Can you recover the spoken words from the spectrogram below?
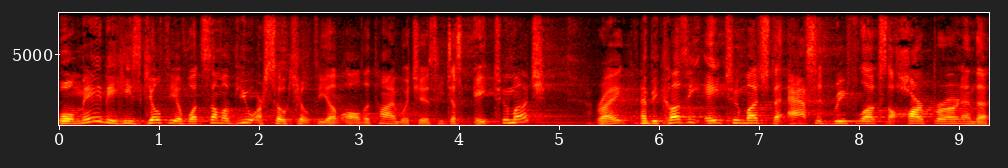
Well, maybe he's guilty of what some of you are so guilty of all the time, which is he just ate too much, right? And because he ate too much, the acid reflux, the heartburn, and the,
